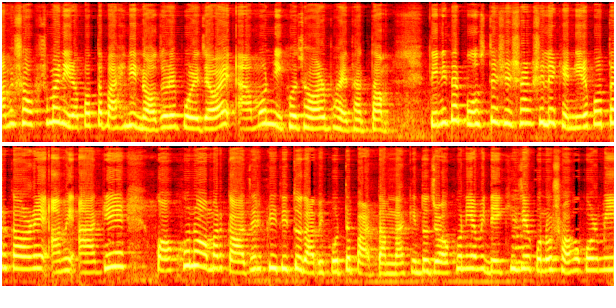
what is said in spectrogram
আমি সবসময় নিরাপত্তা বাহিনীর নজরে পড়ে যাওয়ায় এমন নিখোঁজ হওয়ার ভয়ে থাকতাম। তিনি তার পোস্টে শেষাংশে লেখেন নিরাপত্তার কারণে আমি আগে কখনো আমার কাজের কৃতিত্ব দাবি করতে পারতাম না। কিন্তু যখনই আমি দেখি যে কোনো সহকর্মী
